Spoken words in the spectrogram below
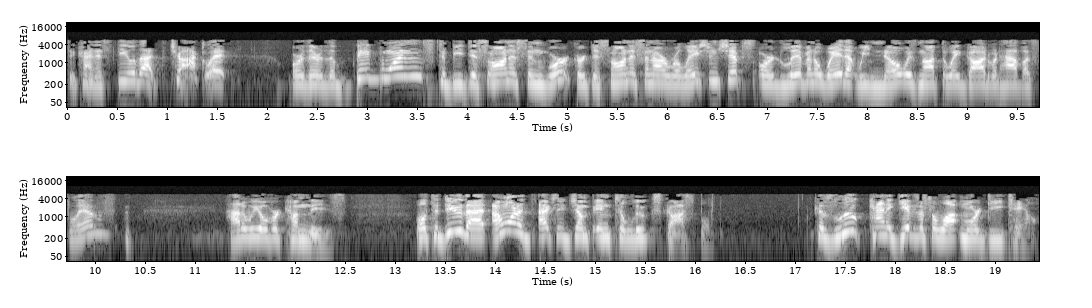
to kind of steal that chocolate, or they're the big ones to be dishonest in work or dishonest in our relationships or live in a way that we know is not the way God would have us live, how do we overcome these? Well, to do that, I want to actually jump into Luke's gospel. Because Luke kind of gives us a lot more detail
